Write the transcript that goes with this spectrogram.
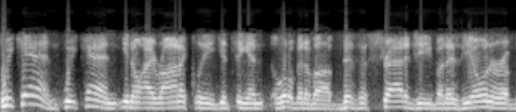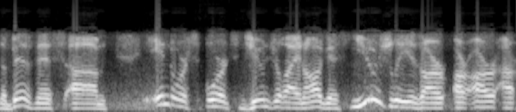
We can, we can. You know, ironically, getting in a little bit of a business strategy, but as the owner of the business, um, indoor sports, June, July, and August usually is our our our our,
